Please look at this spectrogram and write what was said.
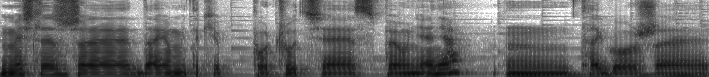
Myślę, że dają mi takie poczucie spełnienia, mm, tego, że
